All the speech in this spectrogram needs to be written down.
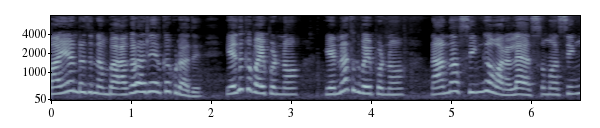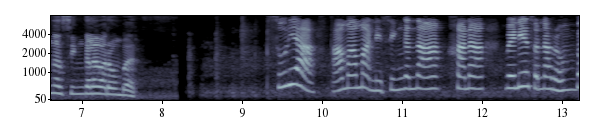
பயன்றது நம்ம அகராதிலே இருக்கக்கூடாது. எதுக்கு பயப்படணும்? என்னத்துக்கு பயப்படணும்? நான் தான் சிங்கம் வரல. சும்மா சிங்கம் சிங்கலா வருவோம் பார். சூர்யா ஆமா ஆமா நீ சிங்கம் தான். ஆனா வெளியே சொன்னா ரொம்ப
